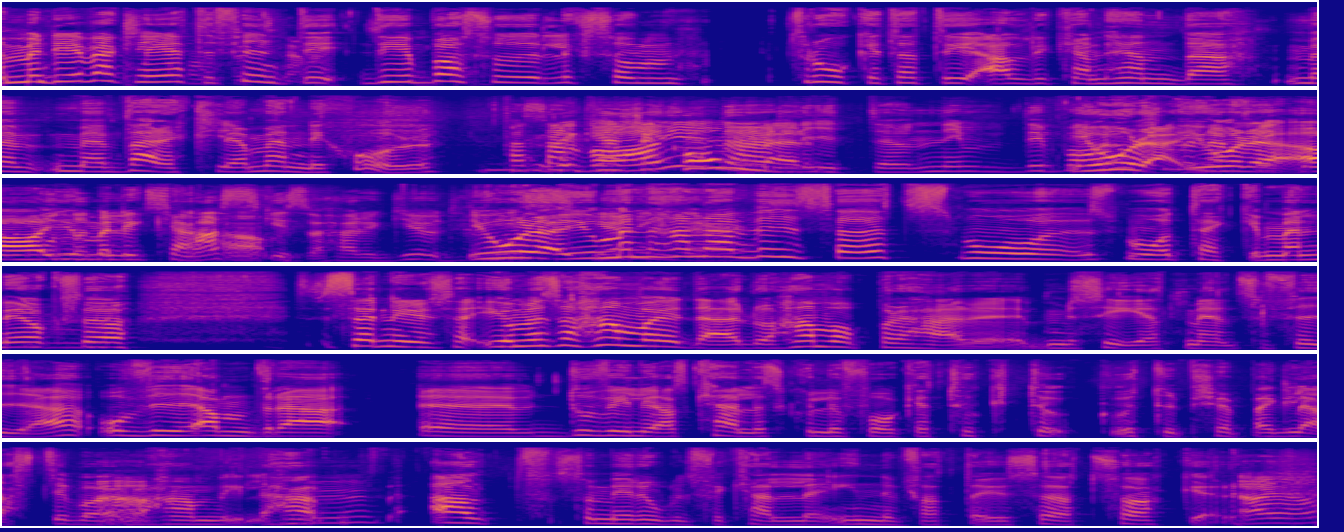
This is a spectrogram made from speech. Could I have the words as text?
Men det är verkligen jättefint. Det, det är bara så liksom tråkigt att det aldrig kan hända med, med verkliga människor. Fast Det han var kanske ju kommer. där lite. Ni, det var Jo ju då, den här jo då, flickan, ja, jo, var men det kan- smaskig, så herregud. Jo, då, visst, jo men han har visat små, små tecken. Men det är också, sen är det så här, jo, men så han var ju där då, han var på det här museet med Sofia och vi andra då ville jag att Kalle skulle få åka tuk-tuk och typ köpa glass. Det var ju vad han ville. Han, Allt som är roligt för Kalle innefattar ju sötsaker. Ja, ja.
